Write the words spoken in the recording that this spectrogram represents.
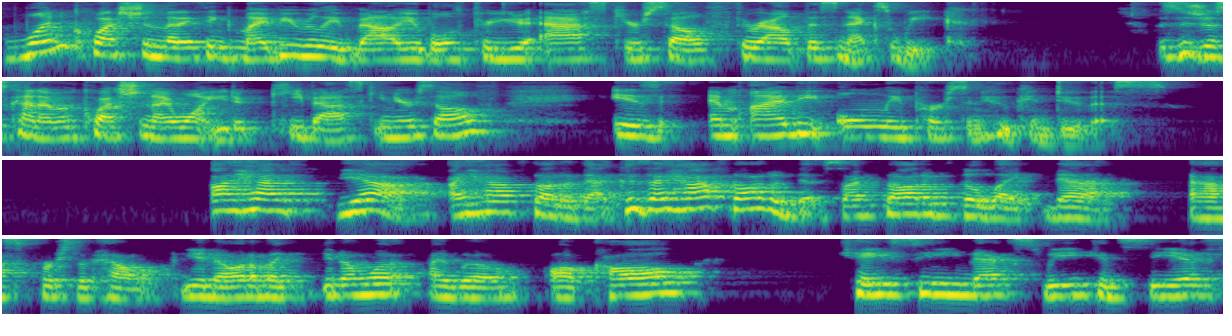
one question that I think might be really valuable for you to ask yourself throughout this next week. This is just kind of a question I want you to keep asking yourself is am I the only person who can do this? I have yeah, I have thought of that. Cuz I have thought of this. I've thought of the like that ask for some help, you know, and I'm like, you know what? I will. I'll call Casey next week and see if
